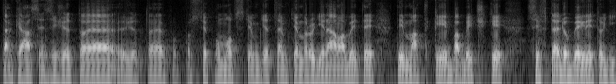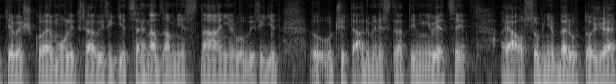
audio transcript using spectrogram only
tak já si myslím, že to je, že to je prostě pomoc těm dětem, těm rodinám, aby ty, ty matky, babičky si v té době, kdy to dítě ve škole mohly třeba vyřídit, sehnat zaměstnání nebo vyřídit uh, určité administrativní věci. A já osobně beru to, že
